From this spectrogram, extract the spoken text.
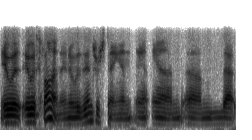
it was it was fun and it was interesting and and, and um, that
